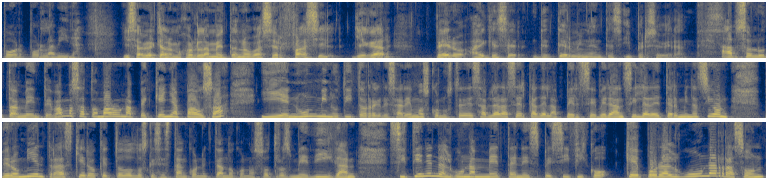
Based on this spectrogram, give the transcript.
por, por la vida. Y saber que a lo mejor la meta no va a ser fácil llegar, pero hay que ser determinantes y perseverantes. Absolutamente. Vamos a tomar una pequeña pausa y en un minutito regresaremos con ustedes a hablar acerca de la perseverancia y la determinación. Pero mientras, quiero que todos los que se están conectando con nosotros me digan si tienen alguna meta en específico que por alguna razón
